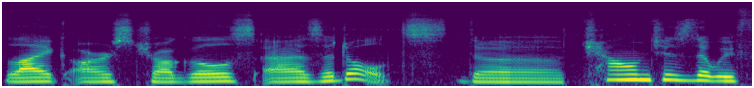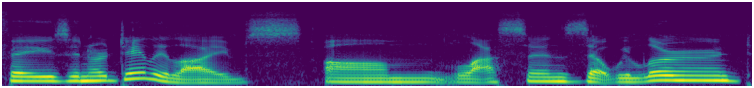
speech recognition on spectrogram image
like our struggles as adults, the challenges that we face in our daily lives, um, lessons that we learned,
